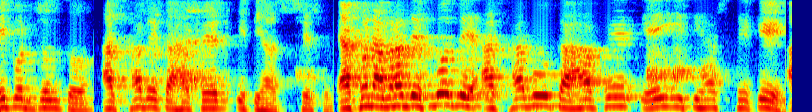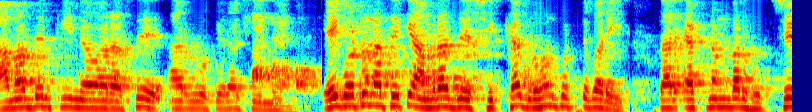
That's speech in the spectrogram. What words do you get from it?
এই পর্যন্ত আসহাবে কাহাফের ইতিহাস শেষ। এখন আমরা দেখব যে আসহাবু কাহাফের এই ইতিহাস থেকে আমাদের কি নেওয়ার আছে আর লোকেরা কি নেয়। এই ঘটনা থেকে আমরা যে শিক্ষা গ্রহণ করতে পারি, তার এক নাম্বার হচ্ছে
